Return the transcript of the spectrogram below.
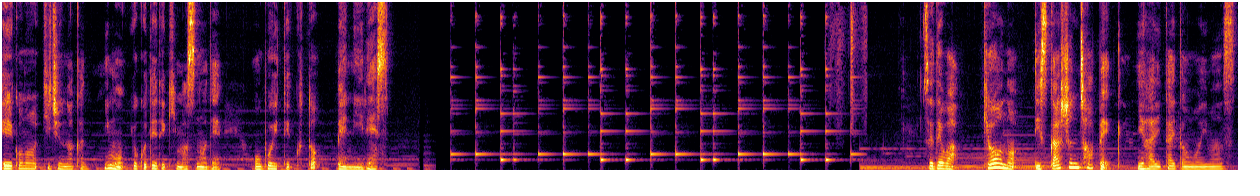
英語の記事の中にもよく出てきますので、覚えていくと便利です。それでは今日の discussion topic に入りたいと思います。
